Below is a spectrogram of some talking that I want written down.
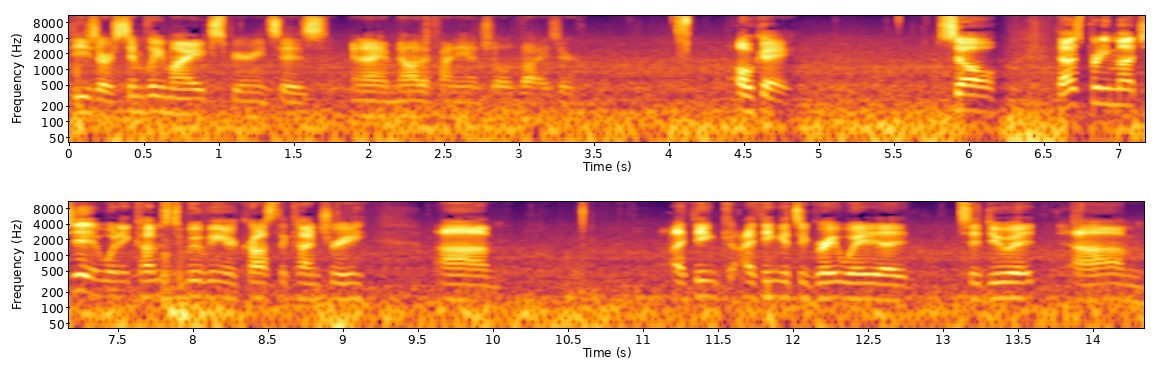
these are simply my experiences, and I am not a financial advisor. Okay, so that's pretty much it when it comes to moving across the country. Um, I think I think it's a great way to to do it. Um,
